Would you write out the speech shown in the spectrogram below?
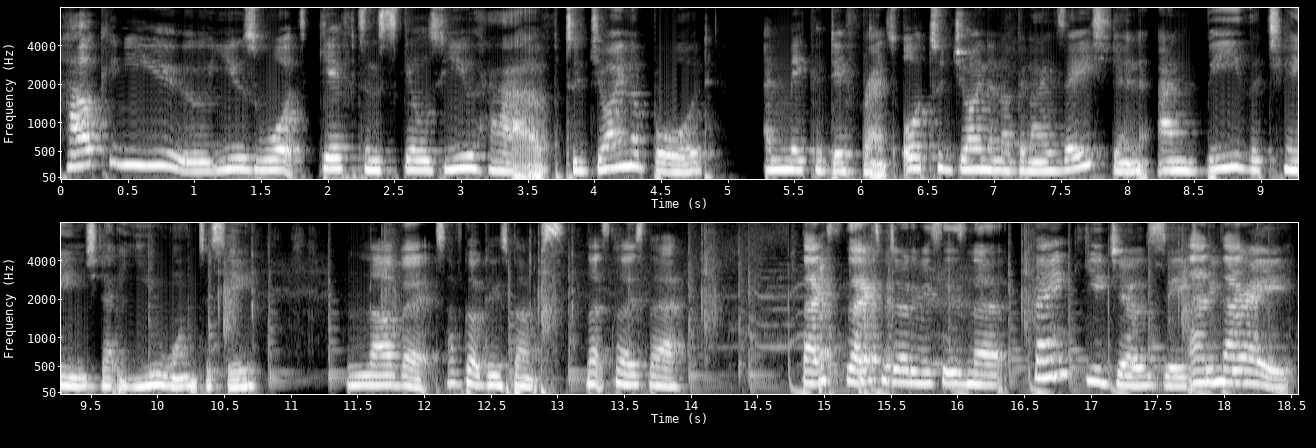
How can you use what gifts and skills you have to join a board and make a difference, or to join an organization and be the change that you want to see? Love it. I've got goosebumps. Let's close there. Thanks, thanks for joining me, Susan. Thank you, Josie. And been thank- great.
